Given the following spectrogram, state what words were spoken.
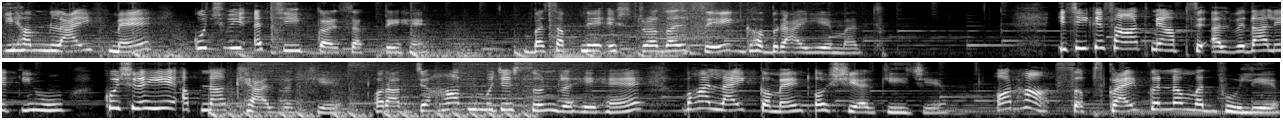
कि हम लाइफ में कुछ भी अचीव कर सकते हैं। बस अपने स्ट्रगल से घबराइए मत। इसी के साथ मैं आपसे अलविदा लेती हूँ। खुश रहिए, अपना ख्याल रखिए। और आप जहाँ भी मुझे सुन रहे हैं, वहाँ लाइक कमेंट और शेयर कीजिए। और हाँ सब्सक्राइब करना मत भूलिए।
